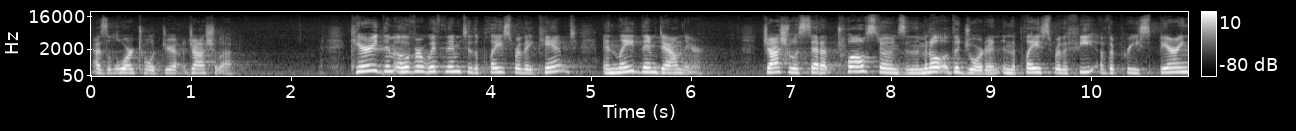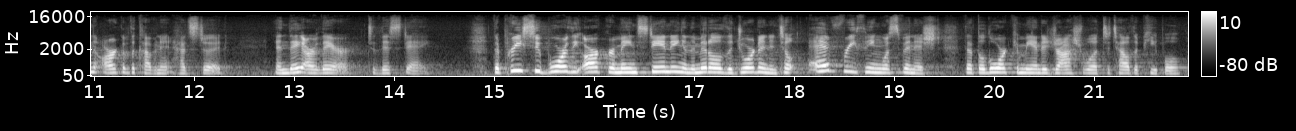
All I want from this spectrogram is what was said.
as the Lord told Joshua. Carried them over with them to the place where they camped, and laid them down there. Joshua set up 12 stones in the middle of the Jordan, in the place where the feet of the priests bearing the Ark of the Covenant had stood, and they are there to this day. The priests who bore the ark remained standing in the middle of the Jordan until everything was finished that the Lord commanded Joshua to tell the people,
